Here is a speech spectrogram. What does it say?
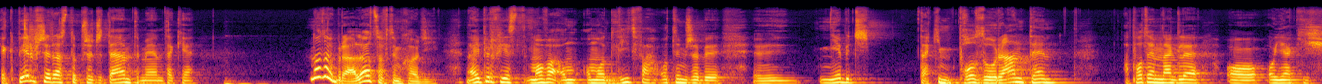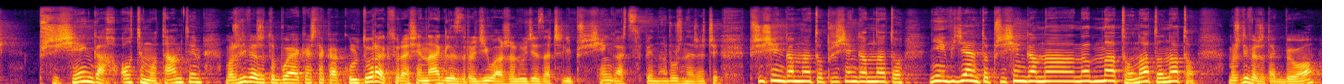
Jak pierwszy raz to przeczytałem, to miałem takie. No dobra, ale o co w tym chodzi? Najpierw jest mowa o, o modlitwach, o tym, żeby yy, nie być takim pozorantem, a potem nagle o, o jakichś przysięgach, o tym, o tamtym. Możliwe, że to była jakaś taka kultura, która się nagle zrodziła, że ludzie zaczęli przysięgać sobie na różne rzeczy. Przysięgam na to, przysięgam na to. Nie, widziałem to, przysięgam na, na, na to, na to, na to. Możliwe, że tak było,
